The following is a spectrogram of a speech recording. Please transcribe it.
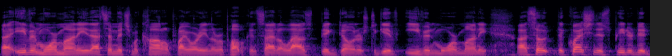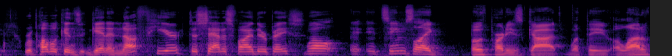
Uh, even more money. That's a Mitch McConnell priority on the Republican side. Allows big donors to give even more money. Uh, so the question is, Peter, did Republicans get enough here to satisfy their base? Well, it seems like both parties got what they a lot of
